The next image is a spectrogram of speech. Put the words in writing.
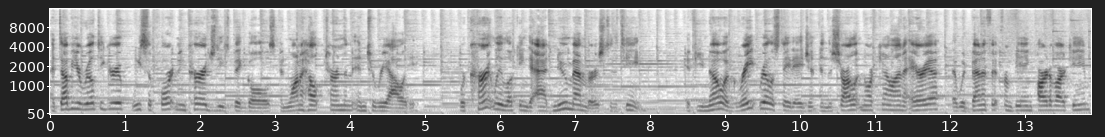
At W Realty Group, we support and encourage these big goals and want to help turn them into reality. We're currently looking to add new members to the team. If you know a great real estate agent in the Charlotte, North Carolina area that would benefit from being part of our team,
